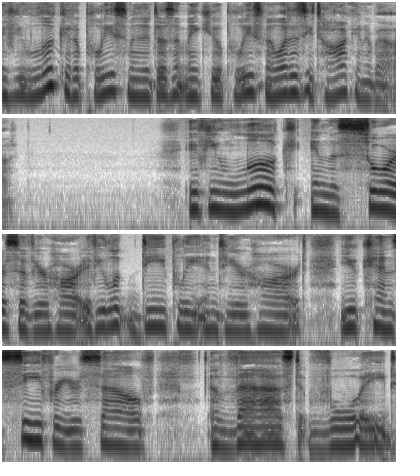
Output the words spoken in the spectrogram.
If you look at a policeman, it doesn't make you a policeman. What is he talking about? If you look in the source of your heart, if you look deeply into your heart, you can see for yourself a vast void.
